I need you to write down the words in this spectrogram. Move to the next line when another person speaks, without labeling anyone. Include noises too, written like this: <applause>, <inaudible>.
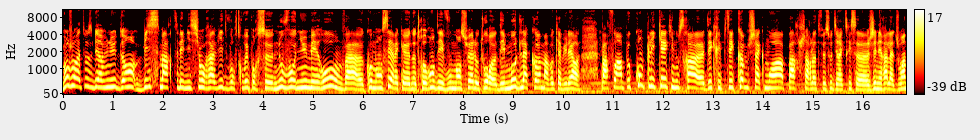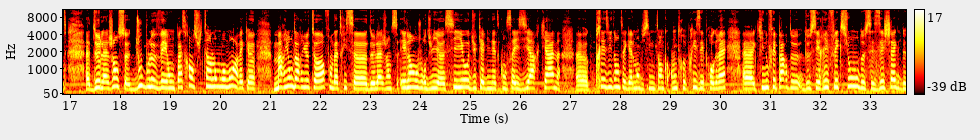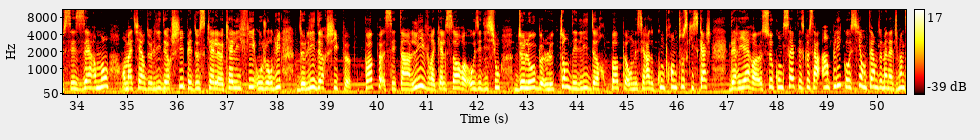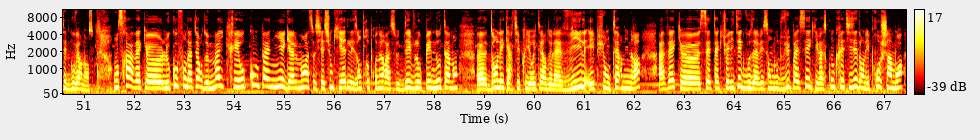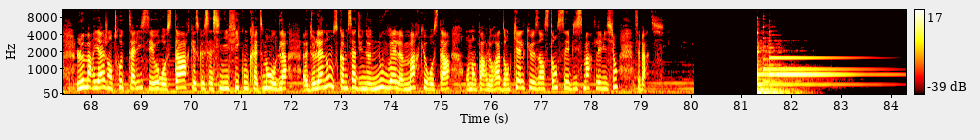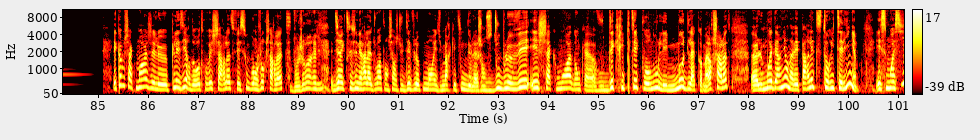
Bonjour à tous, bienvenue dans Bismart, l'émission. Ravie de vous retrouver pour ce nouveau numéro. On va euh, commencer avec euh, notre rendez-vous mensuel autour euh, des mots de la com, un vocabulaire parfois un peu compliqué qui nous sera décrypté comme chaque mois par Charlotte Fessou, directrice générale adjointe de l'agence W. On passera ensuite un long moment avec Marion Darietor, fondatrice de l'agence Elan, aujourd'hui CEO du cabinet de conseil Ziarcan, présidente également du think tank Entreprise et Euh, qui nous fait part de, ses réflexions, de ses échecs, de ses errements en matière de leadership et de ce qu'elle qualifie aujourd'hui de leadership C'est un livre qu'elle sort aux éditions de l'Aube, Le temps des leaders pop. On essaiera de comprendre tout ce qui se cache derrière euh, ce concept et ce que ça implique aussi en termes de management et de gouvernance? On sera avec euh, le cofondateur de MyCreo Compagnie également, association qui aide les entrepreneurs à se développer, notamment dans les quartiers prioritaire de la ville. Et puis on terminera avec euh, cette actualité que vous avez sans doute vu passer et qui va se concrétiser dans les prochains mois, le mariage entre Thalys et Eurostar. Qu'est-ce que ça signifie concrètement au-delà euh, de l'annonce comme ça d'une nouvelle marque Eurostar On en parlera dans quelques instants. C'est Bismart l'émission. C'est parti. Et comme chaque mois, j'ai le plaisir de retrouver Charlotte Fessou. Bonjour Charlotte.
Bonjour Aurélie.
Directrice générale adjointe en charge du développement et du marketing de l'agence W. Et chaque mois, donc, euh, vous décryptez pour nous les mots de la com. Alors Charlotte, euh, le mois dernier, on avait parlé de storytelling. Et ce mois-ci,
